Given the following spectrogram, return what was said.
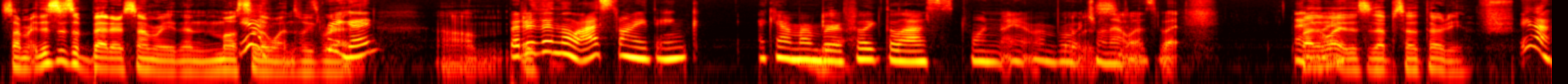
summary. This is a better summary than most of the ones we've pretty read. good. Um, Better if- than the last one, I think. I can't remember. I feel like the last one. I don't remember It which was, one that yeah. was, but By the way, this is episode thirty. yeah.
